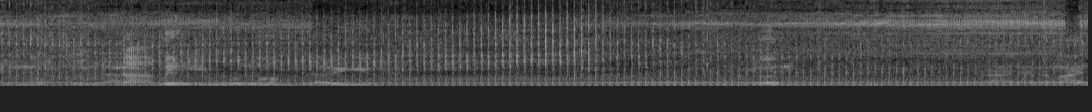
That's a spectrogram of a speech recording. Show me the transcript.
Yun, oh. Yun, Dami. Yun, oh. Dami. Yun. Wala na naman.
